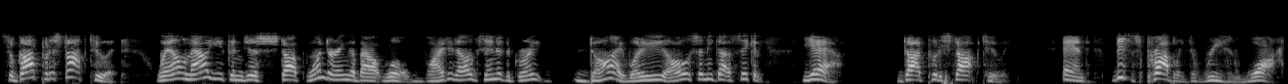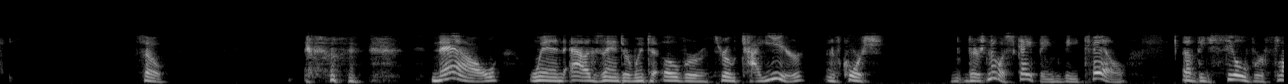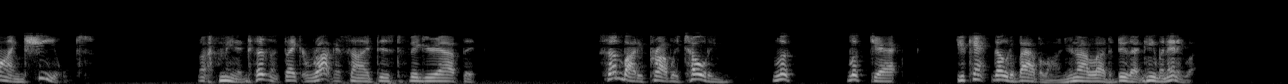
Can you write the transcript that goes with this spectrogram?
So God put a stop to it. Well, now you can just stop wondering about, well, why did Alexander the Great die? Did he all of a sudden he got sick? And yeah, God put a stop to him. And this is probably the reason why. So now when Alexander went to overthrow Tyre, and of course there's no escaping the tale of the silver flying shields. I mean, it doesn't take a rocket scientist to figure out that somebody probably told him, "Look, look, Jack, you can't go to Babylon. You're not allowed to do that." in human anyway.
